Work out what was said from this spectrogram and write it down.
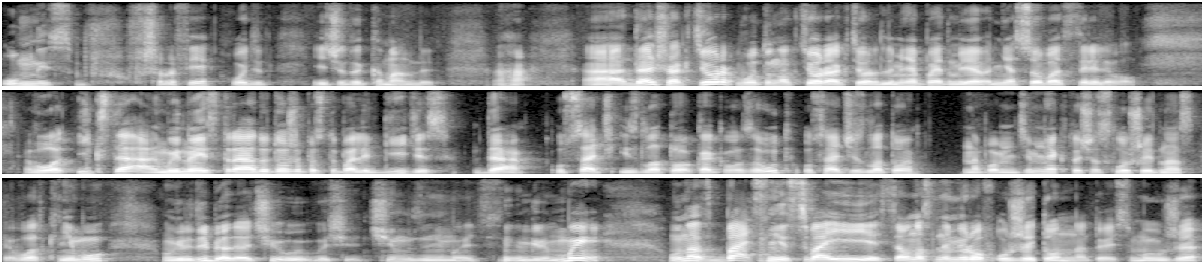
умный, в шарфе ходит и что-то командует. Ага. А дальше актер, вот он актер и актер. Для меня поэтому я не особо отстреливал. Вот, и, кстати, мы на эстраду тоже поступали в ГИТИС. Да, Усач из Лото. Как его зовут? Усач из Лото. Напомните мне, кто сейчас слушает нас. Вот, к нему. Он говорит, ребята, а что вы вообще, чем вы занимаетесь? Я говорю, мы, у нас басни свои есть, а у нас номеров уже тонна. То есть мы уже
